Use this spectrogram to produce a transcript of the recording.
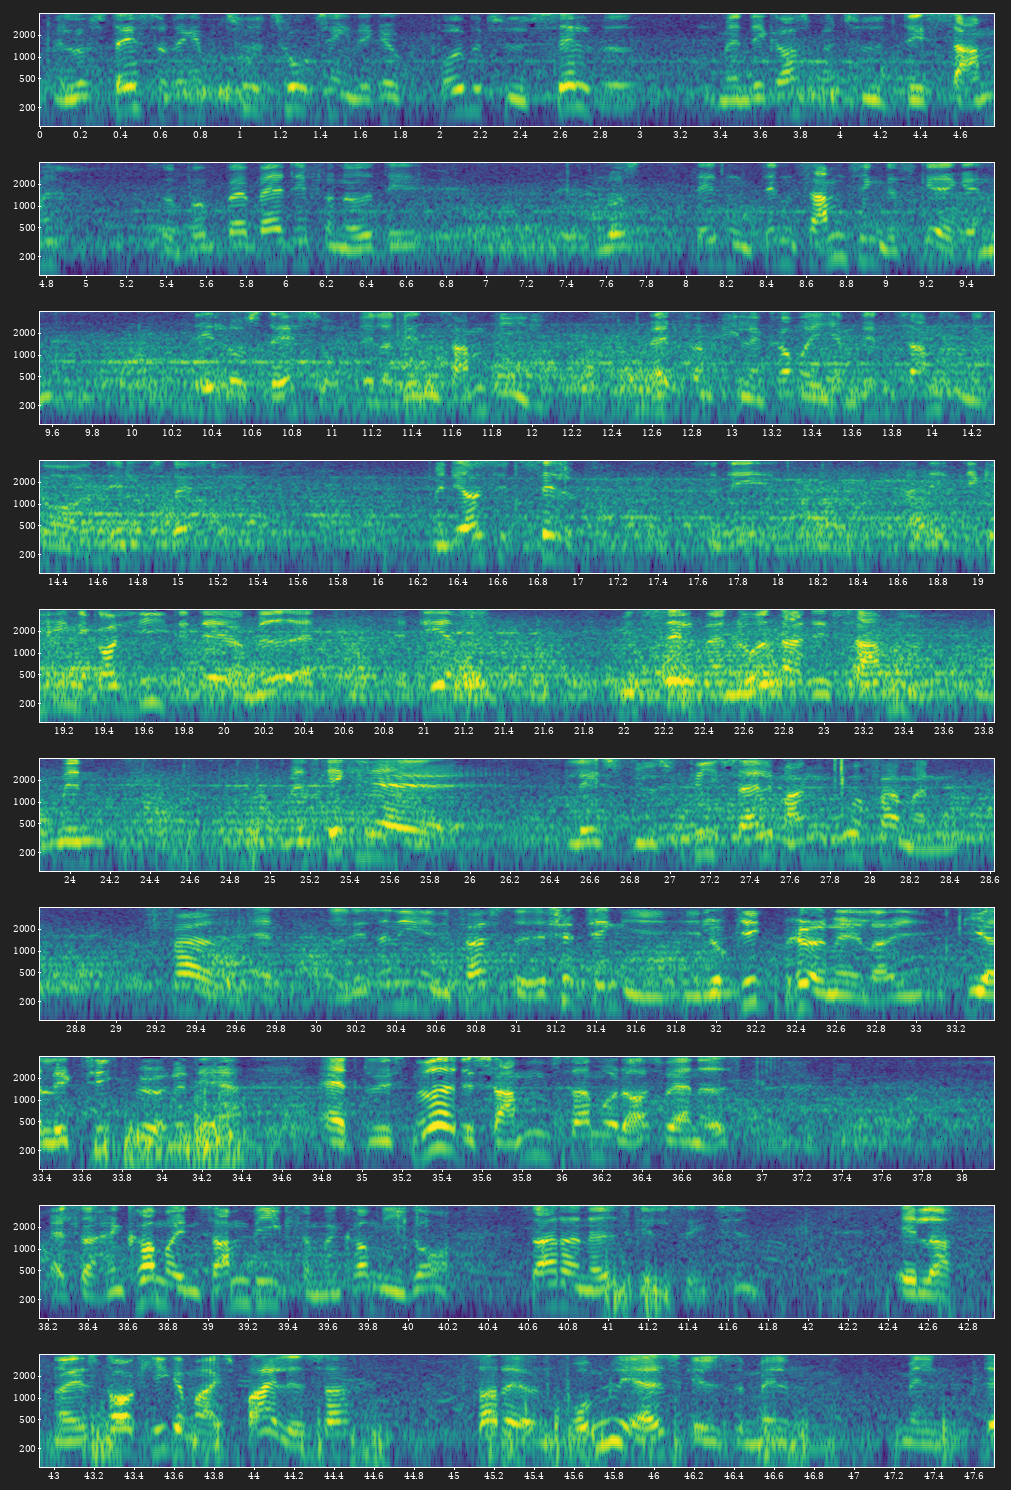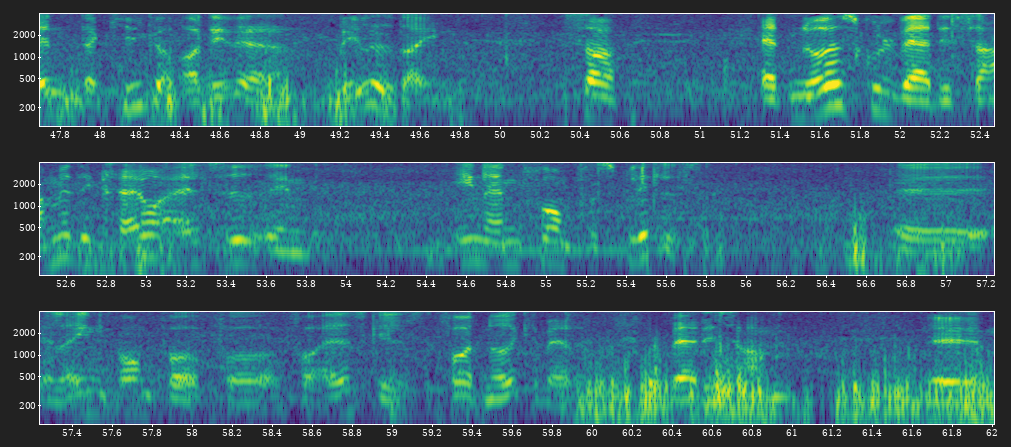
Men lo stesso, det kan betyde to ting. Det kan både betyde selvet, men det kan også betyde det samme. Så hvad, hvad er det for noget? Det, det, er den, det er den samme ting, der sker igen. Det er lo eller det er den samme bil. Hvad er det for en bil, han kommer i? Jamen, det er den samme som i går, det er lo. Men det er også et selv. Så det, det, det kan jeg egentlig godt lide det der med, at, at det er, mit selv er noget, der er det samme. Men man skal ikke have læst filosofi særlig mange uger, før man før, at det er sådan en af de første ting i, i logikbøgerne eller i dialektikbøgerne, det er, at hvis noget er det samme, så må der også være en adskillelse. Altså, han kommer i den samme bil, som han kom i i går, så er der en adskillelse i tid. Eller når jeg står og kigger mig i spejlet, så, så er der jo en rummelig adskillelse mellem, mellem den, der kigger, og det der billede derinde. Så at noget skulle være det samme, det kræver altid en, en eller anden form for splittelse øh, eller en form for, for, for adskillelse, for at noget kan være, være det samme. Øh,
